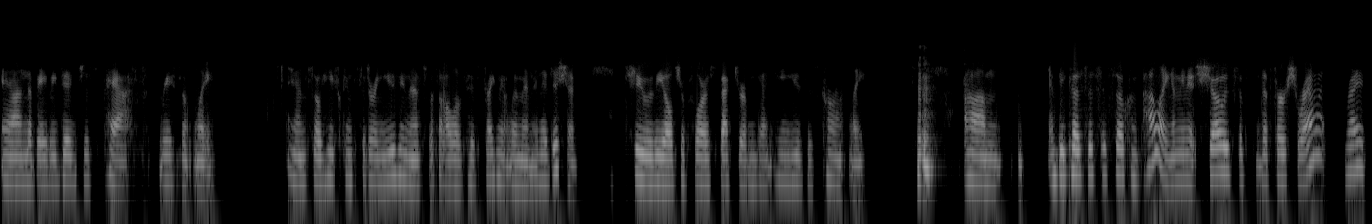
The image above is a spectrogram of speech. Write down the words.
and the baby did just pass recently. And so he's considering using this with all of his pregnant women in addition to the Ultraflora Spectrum that he uses currently. Hmm. Um, and because this is so compelling, I mean, it shows the, the first rat, right,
